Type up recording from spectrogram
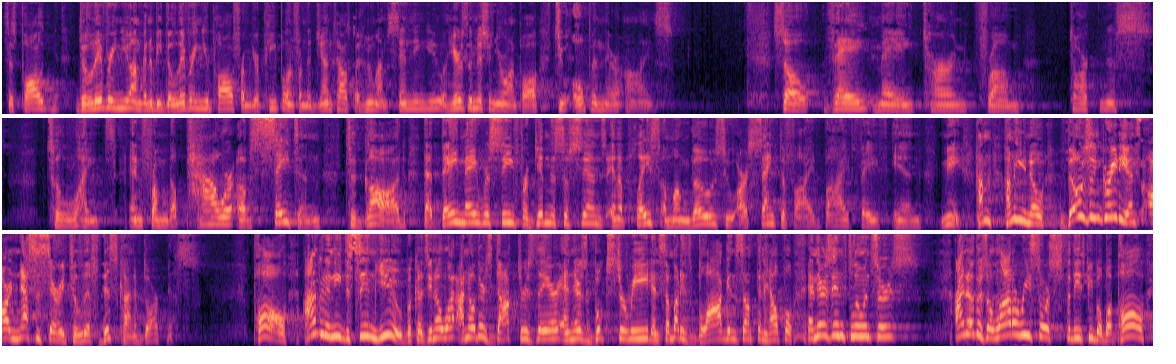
says, Paul, delivering you, I'm going to be delivering you, Paul, from your people and from the Gentiles to whom I'm sending you. And here's the mission you're on, Paul, to open their eyes so they may turn from darkness to light and from the power of Satan to God that they may receive forgiveness of sins and a place among those who are sanctified by faith in me. How, how many of you know those ingredients are necessary to lift this kind of darkness? Paul, I'm going to need to send you because you know what? I know there's doctors there and there's books to read and somebody's blogging something helpful and there's influencers. I know there's a lot of resources for these people, but Paul,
